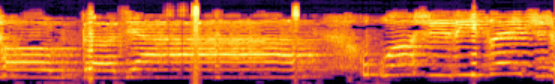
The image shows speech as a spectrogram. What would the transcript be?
同的家。我是你最执着。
